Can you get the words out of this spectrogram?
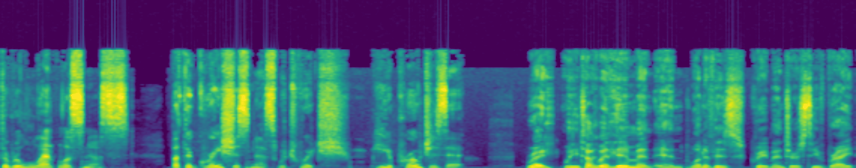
the relentlessness, but the graciousness with which he approaches it. Right. When you talk about him and, and one of his great mentors, Steve Bright,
